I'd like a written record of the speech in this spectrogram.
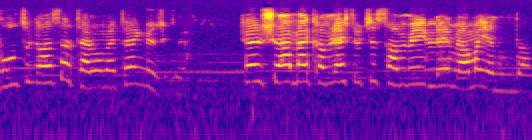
bulutu kalsan termometren gözükmüyor. Şu an, şu an ben kamera açtığım için Sami Bey'i göremiyor ama yanımda.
